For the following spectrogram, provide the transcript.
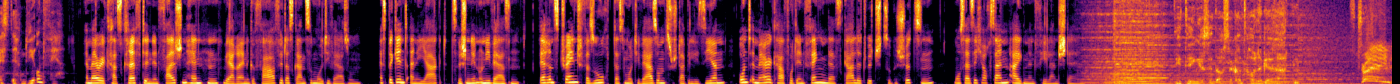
Ist irgendwie unfair. Americas Kräfte in den falschen Händen wäre eine Gefahr für das ganze Multiversum. Es beginnt eine Jagd zwischen den Universen. Während Strange versucht, das Multiversum zu stabilisieren und America vor den Fängen der Scarlet Witch zu beschützen, muss er sich auch seinen eigenen Fehlern stellen. Die Dinge sind außer Kontrolle geraten. Strange!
